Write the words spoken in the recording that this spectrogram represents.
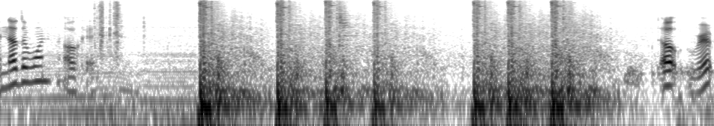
Another one? Okay. Oh, rip.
